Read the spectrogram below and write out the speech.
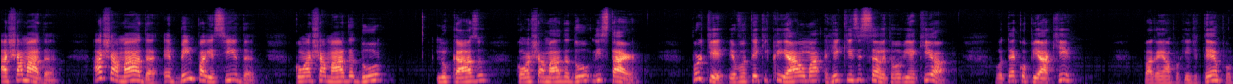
a chamada. A chamada é bem parecida com a chamada do, no caso, com a chamada do listar. Por quê? Eu vou ter que criar uma requisição. Então, vou vir aqui, ó. Vou até copiar aqui, para ganhar um pouquinho de tempo.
